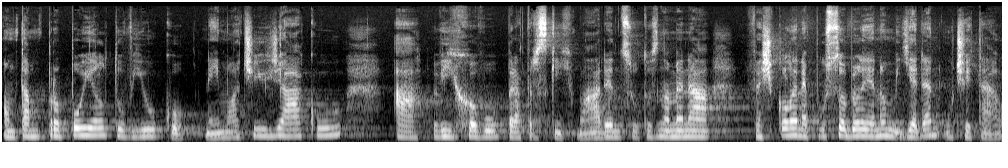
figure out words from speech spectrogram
On tam propojil tu výuku nejmladších žáků a výchovu bratrských mládenců. To znamená, ve škole nepůsobil jenom jeden učitel,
